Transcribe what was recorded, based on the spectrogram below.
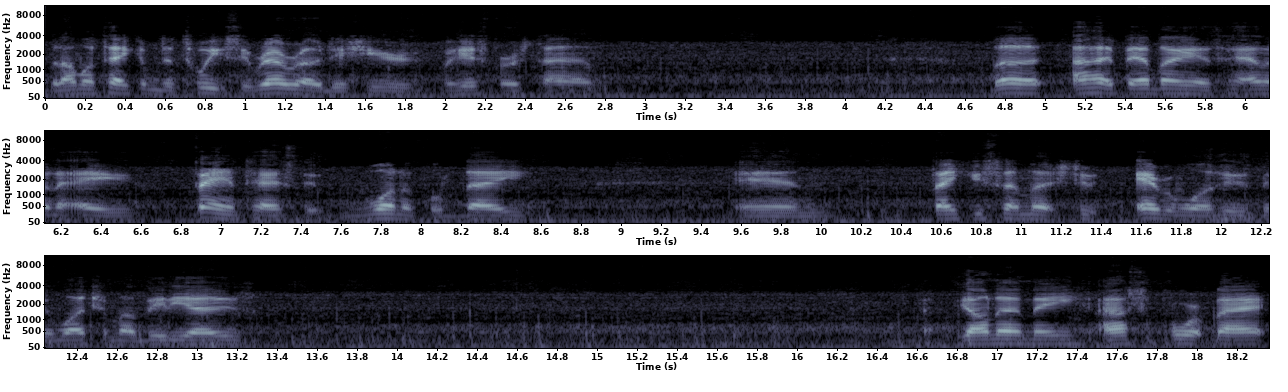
But I'm going to take him to Tweetsie Railroad this year for his first time. But I hope everybody is having a fantastic, wonderful day. And thank you so much to everyone who's been watching my videos. Y'all know me, I support back.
